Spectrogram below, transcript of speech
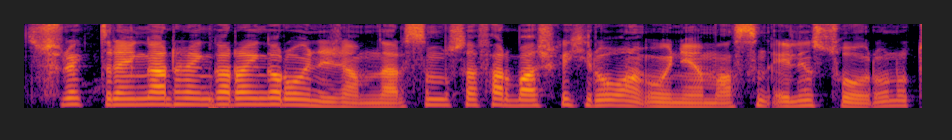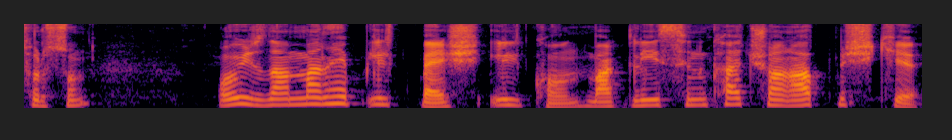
sürekli Rengar Rengar Rengar oynayacağım dersin. Bu sefer başka hero oynayamazsın. Elin soğur unutursun. O yüzden ben hep ilk 5, ilk 10. Bak Lee Sin kaç şu an 62.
